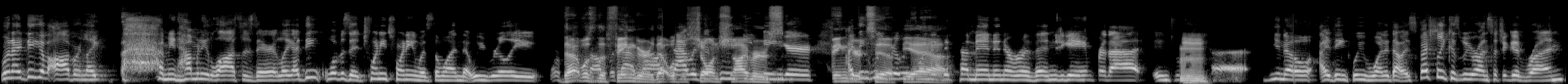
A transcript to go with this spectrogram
when I think of Auburn, like, I mean, how many losses there? Like, I think what was it? 2020 was the one that we really were That was the finger. loss. That was the Shaun Shivers finger. I think we really yeah. wanted to come in in a revenge game for that. In tw- Mm. uh, you know, I think we wanted that, especially because we were on such a good run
